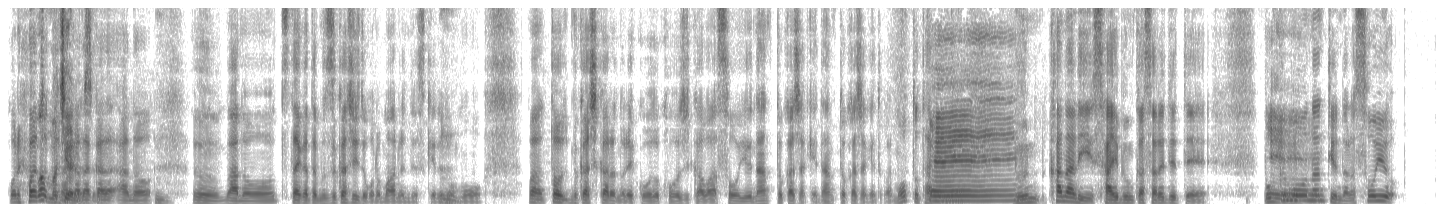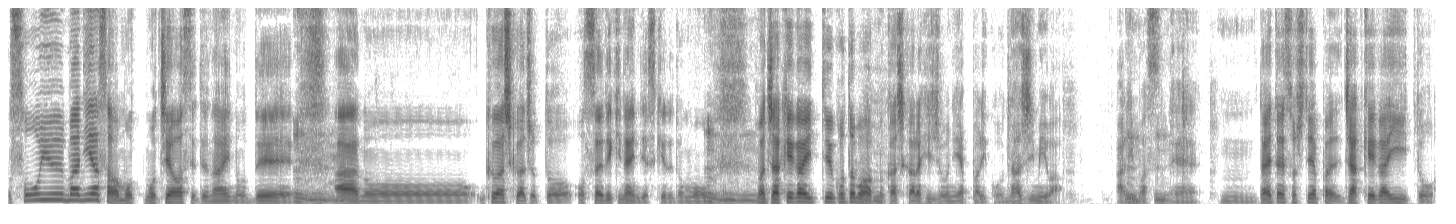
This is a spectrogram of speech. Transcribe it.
これはちょっとなかなかあの、うん。あの伝え方難しいところもあるんですけれども、まあ、と昔からのレコード工事家はそういうなんとかジャケなんとかジャケとかもっと多分ね、えー。分かなり細分化されてて僕えもえなんて言うんだろう、そういうそういうマニアさはも持ち合わせてないので、うんうんうん。あのー詳しくはちょっとお伝えできないんですけれども、うんうんうん。まあ、ジャケ買いっていう言葉は昔から非常にやっぱりこう馴染みはありますね。うん大体そしてやっぱりジャケがいいと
